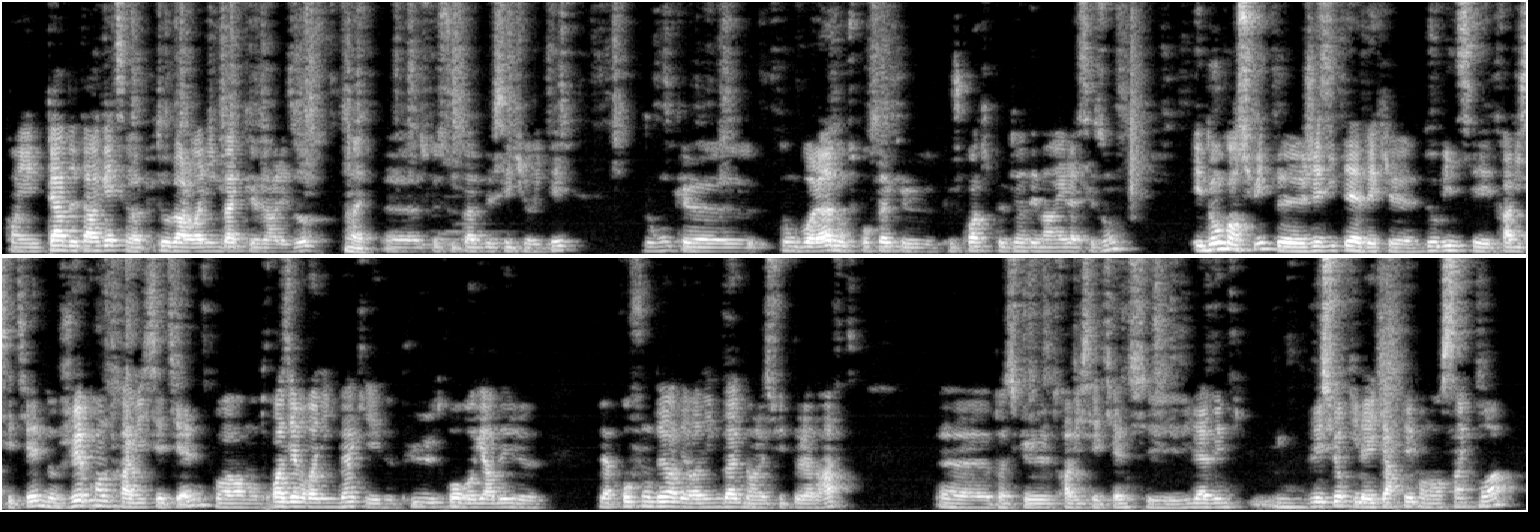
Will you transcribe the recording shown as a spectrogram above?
quand il y a une perte de target, ça va plutôt vers le running back que vers les autres. Ouais. Euh, parce que sous pack de sécurité. Donc euh, donc voilà, donc c'est pour ça que, que je crois qu'il peut bien démarrer la saison. Et donc ensuite, euh, j'hésitais avec euh, Dobbins et Travis Etienne. Donc je vais prendre Travis Etienne pour avoir mon troisième running back et ne plus trop regarder le, la profondeur des running backs dans la suite de la draft. Euh, parce que Travis Etienne, il avait une, blessure qu'il a écartée pendant cinq mois,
